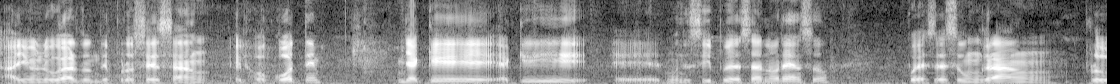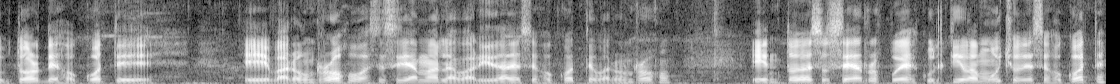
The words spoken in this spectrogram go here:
hay un lugar donde procesan el jocote ya que aquí eh, el municipio de San Lorenzo pues es un gran productor de jocote eh, varón rojo, así se llama la variedad de ese jocote varón rojo. En todos esos cerros pues cultiva mucho de ese jocote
